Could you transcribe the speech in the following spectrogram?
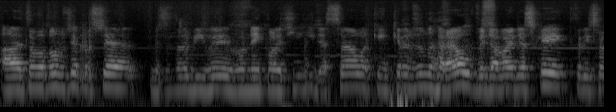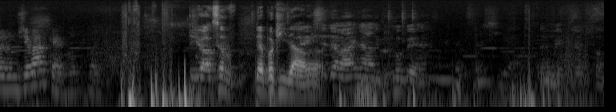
Ale to o tom, že prostě my se tady bývají o nejkvalitnější desce, ale King Crimson hrajou, vydávají desky, které jsou jenom živákem. Živák jsem nepočítá, Jak no. si to máš dát k hubě? Ten mikrofon.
